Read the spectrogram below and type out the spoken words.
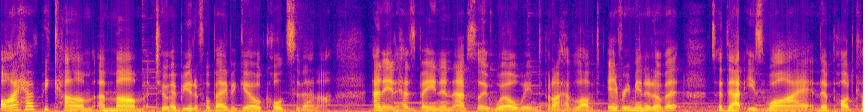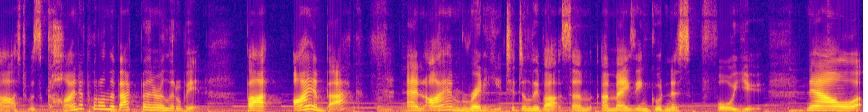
I have become a mum to a beautiful baby girl called Savannah. And it has been an absolute whirlwind, but I have loved every minute of it. So that is why the podcast was kind of put on the back burner a little bit. But I am back and I am ready to deliver some amazing goodness for you. Now,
